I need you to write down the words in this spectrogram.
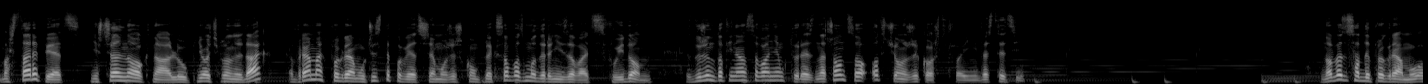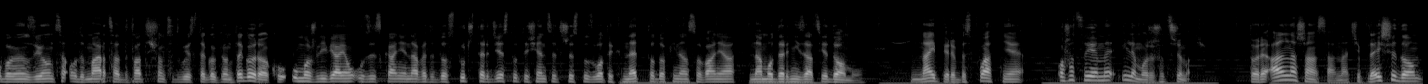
Masz stary piec, nieszczelne okna lub nieocieplony dach? W ramach programu Czyste Powietrze możesz kompleksowo zmodernizować swój dom z dużym dofinansowaniem, które znacząco odciąży koszt Twojej inwestycji. Nowe zasady programu obowiązujące od marca 2025 roku umożliwiają uzyskanie nawet do 140 300 zł netto dofinansowania na modernizację domu. Najpierw bezpłatnie oszacujemy, ile możesz otrzymać. To realna szansa na cieplejszy dom,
